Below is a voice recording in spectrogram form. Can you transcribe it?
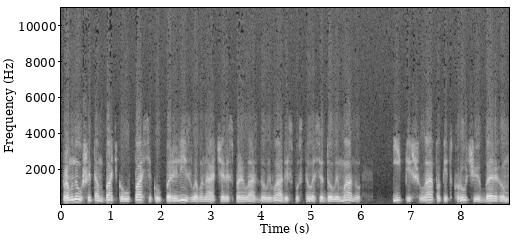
Проминувши там батькову пасіку, перелізла вона через перелаз до ливади, спустилася до лиману і пішла попід кручою берегом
